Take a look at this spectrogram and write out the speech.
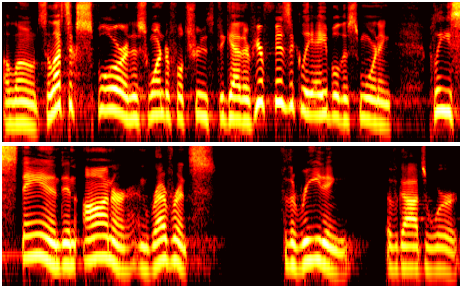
alone. So let's explore this wonderful truth together. If you're physically able this morning, please stand in honor and reverence for the reading of God's word.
